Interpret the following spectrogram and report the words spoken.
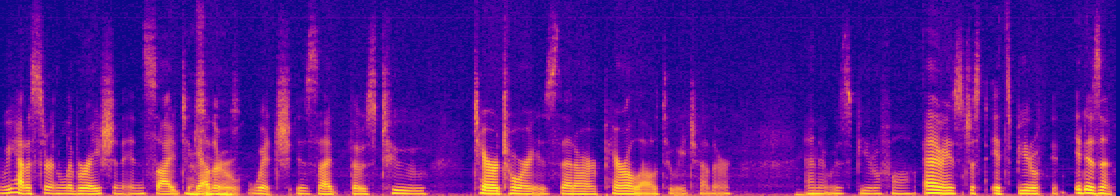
we had a certain liberation inside together, was. which is like those two territories that are parallel to each other, and it was beautiful. I mean, it's just it's beautiful. It, it isn't.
